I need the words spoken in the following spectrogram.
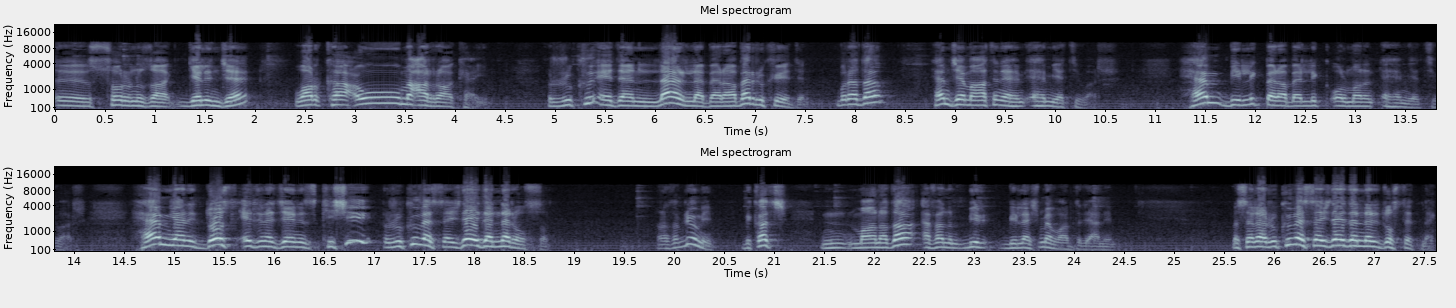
e, sorunuza gelince varka'u ma'ar rak'in. Rükü edenlerle beraber rükü edin. Burada hem cemaatin ehem, ehemmiyeti var. Hem birlik beraberlik olmanın ehemmiyeti var. Hem yani dost edineceğiniz kişi rükü ve secde edenler olsun. Anlatabiliyor muyum? Birkaç manada efendim bir birleşme vardır yani. Mesela rükü ve secde edenleri dost etmek.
